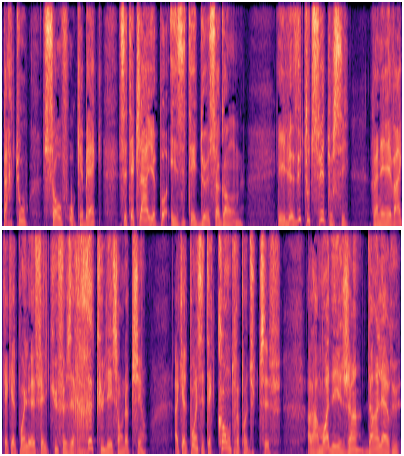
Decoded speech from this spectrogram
partout, sauf au Québec. C'était clair, il n'a pas hésité deux secondes. Et il l'a vu tout de suite aussi. René Lévesque, à quel point le FLQ faisait reculer son option, à quel point c'était contre-productif. Alors moi, des gens dans la rue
